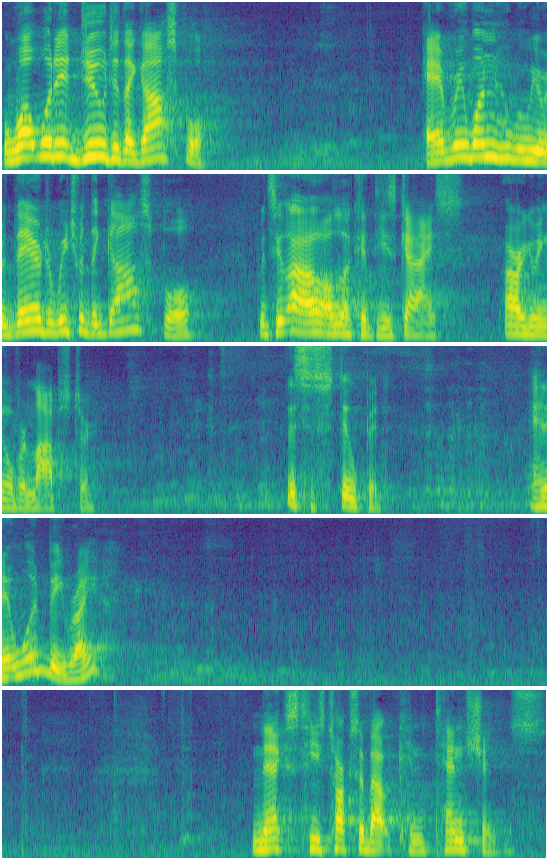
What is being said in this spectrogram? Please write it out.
what would it do to the gospel? Everyone who we were there to reach with the gospel would say, oh, oh, look at these guys arguing over lobster. This is stupid. And it would be, right? Next, he talks about contentions.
